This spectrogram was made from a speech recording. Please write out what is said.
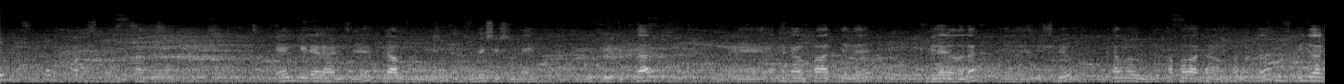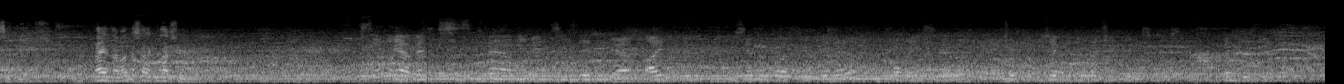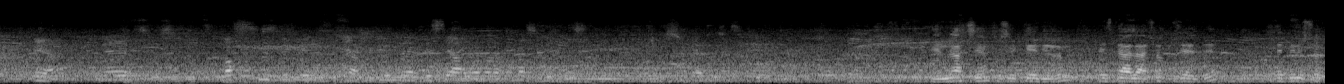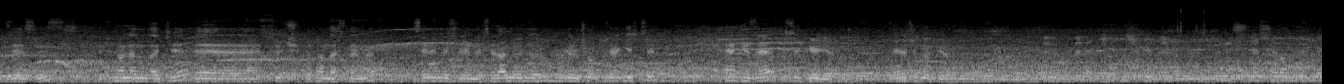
kendisini tanıtmak isterseniz. Ben Bilal Hancı, Trabzonluyum. 35 yaşındayım. YouTube'da e, Atakan Fatih ve Bilal olarak e, üçlü kanalımızı, kapalı kanalımızda videolar çekiyoruz. Aynı zamanda şarkılar söylüyoruz. Ya ben sizin veya videonuzu izledim ya. Aynı güzel olarak Türkiye'de onu izliyorum. Çok güzel videolar çekiyorsunuz. Ben de izliyorum. Ya ve nasıl bir gün, ya bir günlerde siyah olarak nasıl şey. Emrah'cığım teşekkür ediyorum. Festivaller çok güzeldi. Hepiniz çok güzelsiniz. Bütün Hollanda'daki e, Türk vatandaşlarına, senin vesilenle selam gönderiyorum. Bugün çok güzel geçti. Herkese teşekkür ediyorum. Seni çok öpüyorum.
